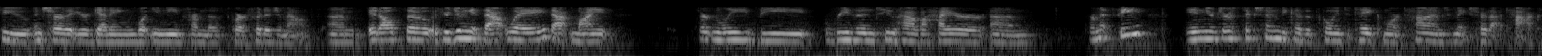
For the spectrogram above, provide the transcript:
to ensure that you're getting what you need from those square footage amounts. Um, it also, if you're doing it that way, that might certainly be reason to have a higher um, permit fee in your jurisdiction because it's going to take more time to make sure that tax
